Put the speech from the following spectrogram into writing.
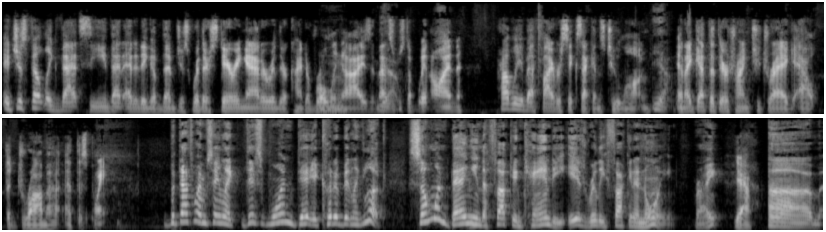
it just felt like that scene, that editing of them just where they're staring at her and they're kind of rolling eyes and that Mm-hmm. Yeah. sort of stuff went on probably about five or six seconds too long. Yeah. and I get that they're trying to drag out the drama at this point. But that's why I'm saying, like, this one day it could have been like, look, someone banging the fucking candy is really fucking annoying, right? Yeah. Um,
